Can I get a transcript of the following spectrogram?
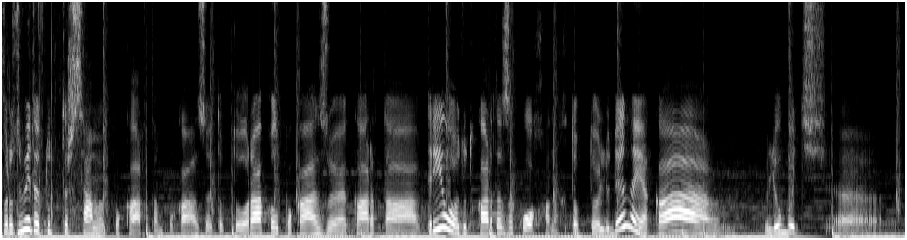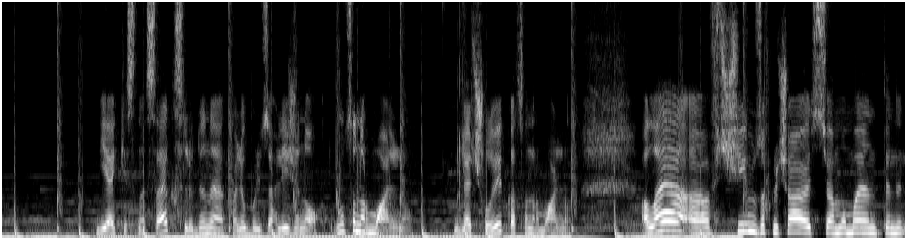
Ви розумієте, тут те ж саме по картам показує. Тобто Оракул показує карта тріо, тут карта закоханих. Тобто людина, яка любить е, якісний секс, людина, яка любить взагалі жінок. Ну це нормально. Для чоловіка це нормально. Але е, в чим заключаються моменти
